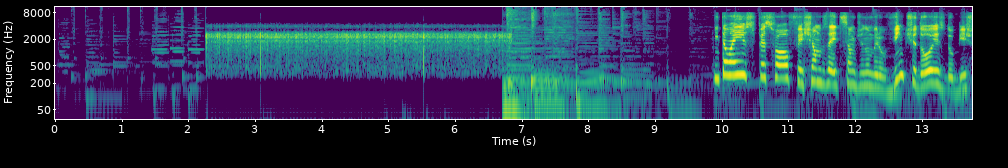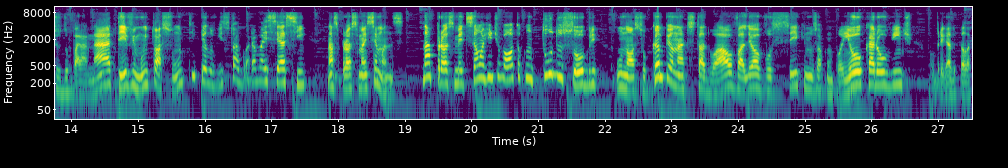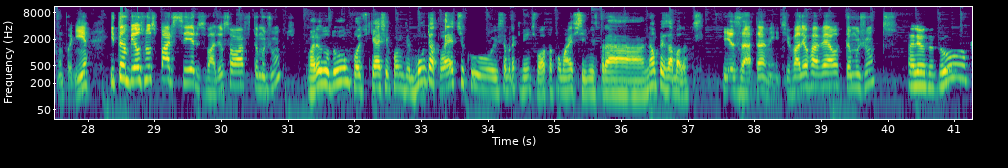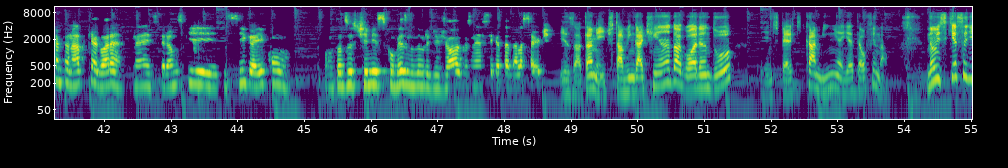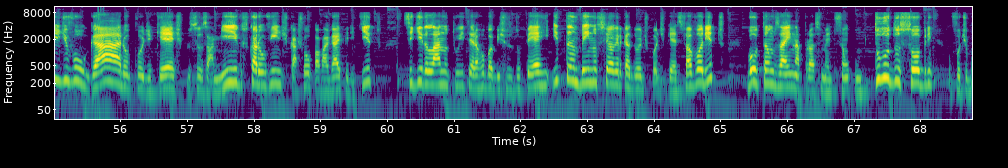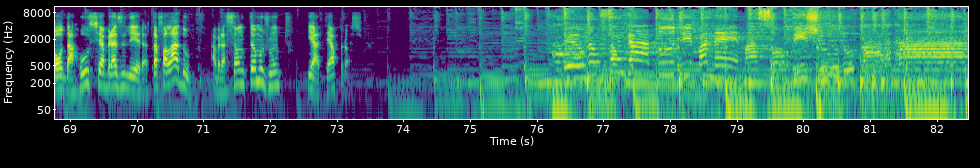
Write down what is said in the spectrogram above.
Então é isso, pessoal. Fechamos a edição de número 22 do Bichos do Paraná. Teve muito assunto e, pelo visto, agora vai ser assim nas próximas semanas. Na próxima edição, a gente volta com tudo sobre o nosso campeonato estadual. Valeu a você que nos acompanhou, caro ouvinte. Obrigado pela companhia. E também aos meus parceiros. Valeu, Salaf, tamo juntos. Valeu, Dudu. Um podcast muito atlético. E semana que vem a gente volta com mais times para não pesar balanço. Exatamente. Valeu, Ravel. Tamo juntos. Valeu, Dudu. Campeonato que agora, né, esperamos que, que siga aí com com todos os times com o mesmo número de jogos, né? Siga a tabela certinho. Exatamente. Tava engatinhando, agora andou gente espera que caminhe aí até o final. Não esqueça de divulgar o podcast para os seus amigos, caro ouvinte, cachorro, papagaio periquito. Seguir lá no Twitter, arroba bichos do PR e também no seu agregador de podcast favorito. Voltamos aí na próxima edição com tudo sobre o futebol da Rússia brasileira. Tá falado? Abração, tamo junto e até a próxima. Eu não sou um gato de sou bicho do Pará.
